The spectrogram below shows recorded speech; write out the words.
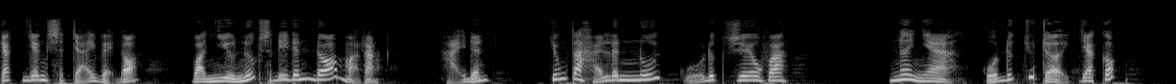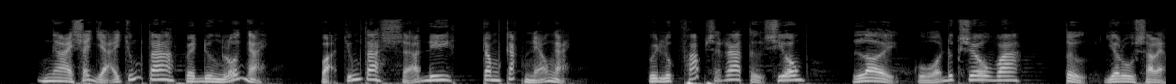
Các dân sẽ chảy về đó, và nhiều nước sẽ đi đến đó mà rằng, hãy đến, chúng ta hãy lên núi của Đức giê va nơi nhà của Đức Chúa Trời Gia Cốp. Ngài sẽ dạy chúng ta về đường lối Ngài, và chúng ta sẽ đi trong các nẻo Ngài. Vì luật pháp sẽ ra từ Siôn, lời của Đức giê va từ Jerusalem.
